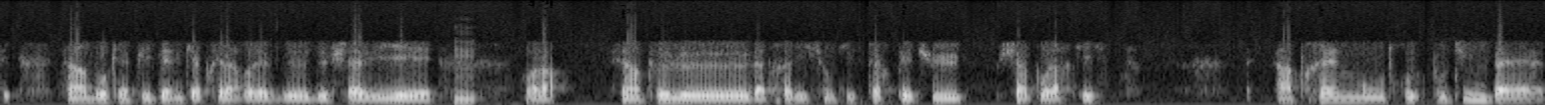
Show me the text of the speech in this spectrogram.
c'est- c'est un beau capitaine qui a pris la relève de, de Xavi et Mm. voilà, c'est un peu le, la tradition qui se perpétue. Chapeau l'artiste. Après mon trou de Poutine, ben,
